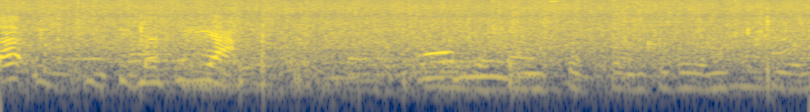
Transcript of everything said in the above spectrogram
ล้วอีกสิบนาทีอะคว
